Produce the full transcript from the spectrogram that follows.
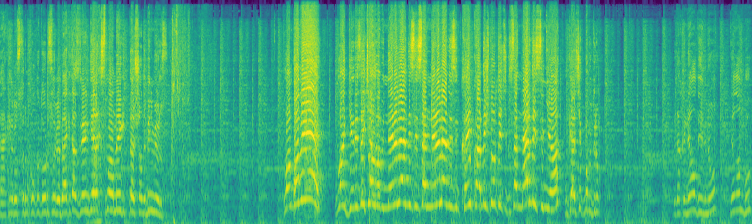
Belki de dostlarım Koko doğru söylüyor. Belki de Hazine'nin diğer kısmını almaya gittiler şu anda bilmiyoruz. Lan Bobby! Ulan gerizekalı Bobby nerelerdesin sen nerelerdesin? Kayıp kardeşin ortaya çıktı sen neredesin ya? Bu gerçek Bobby durum. Bir dakika ne aldı elini o? Ne lan bu?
